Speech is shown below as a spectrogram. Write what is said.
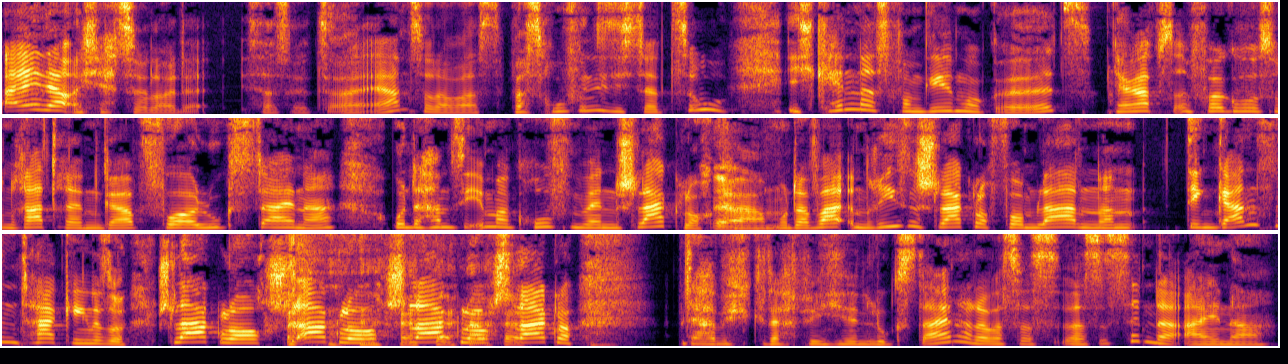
einer. Und ich dachte so, Leute, ist das jetzt euer Ernst oder was? Was rufen die sich dazu? Ich kenne das von Gilmore Girls. Da gab es eine Folge, wo es so ein Radrennen gab vor Luke Steiner und da haben sie immer gerufen, wenn ein Schlagloch Ja. kam. Und da war ein riesen Schlagloch vorm Laden. Dann den ganzen Tag ging das so, Schlagloch, Schlagloch, Schlagloch, Schlagloch. Da habe ich gedacht, bin ich in Luke Steiner oder was, was, was ist denn da einer?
